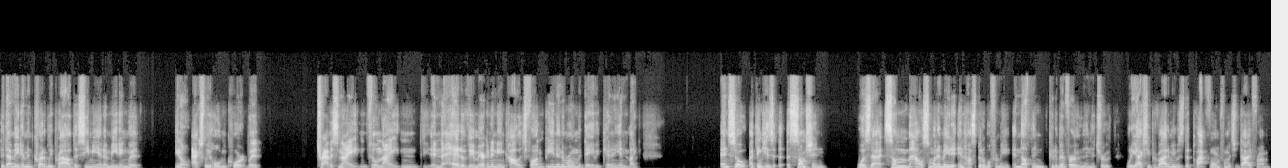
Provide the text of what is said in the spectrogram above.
that that made him incredibly proud to see me in a meeting with, you know, actually holding court with Travis Knight and Phil Knight and, and the head of the American Indian College Fund and being in a room with David Kennedy and like, and so I think his assumption was that somehow someone had made it inhospitable for me and nothing could have been further than the truth. What he actually provided me was the platform from which to die from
